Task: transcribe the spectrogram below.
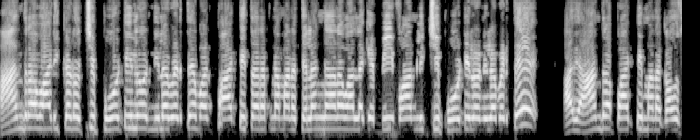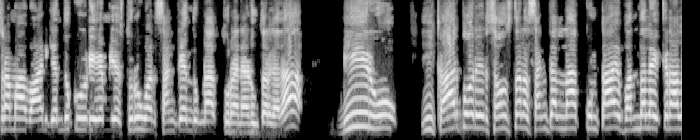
ఆంధ్ర వాడు ఇక్కడ వచ్చి పోటీలో నిలబెడితే వాడి పార్టీ తరపున మన తెలంగాణ వాళ్ళకి బి ఫామ్లు ఇచ్చి పోటీలో నిలబెడితే అది ఆంధ్ర పార్టీ మనకు అవసరమా వానికి ఎందుకు ఏం చేస్తున్నారు వాడి సంఖ ఎందుకు నాకుతున్నారు అని అడుగుతారు కదా? మీరు ఈ కార్పొరేట్ సంస్థల సంఖ్యలు నాక్కుంటా వందల ఎకరాల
